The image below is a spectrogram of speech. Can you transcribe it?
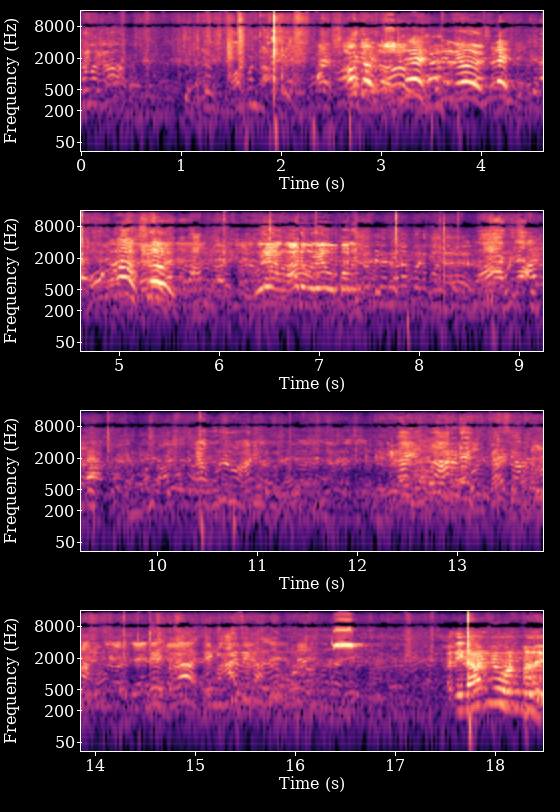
Thank you. ஒரே பாஸ் போடு ஒரு பதினான்கு ஒன்பது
